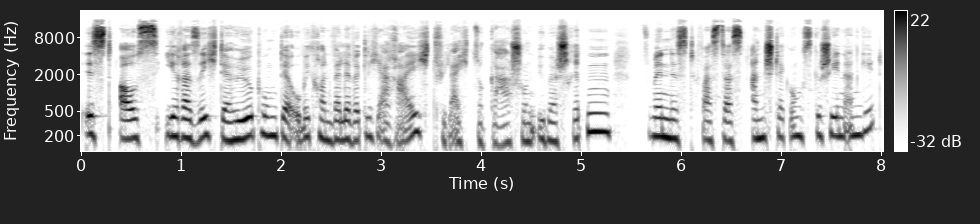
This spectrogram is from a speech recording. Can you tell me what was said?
Ist aus Ihrer Sicht der Höhepunkt der Omikronwelle wirklich erreicht, vielleicht sogar schon überschritten, zumindest was das Ansteckungsgeschehen angeht?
